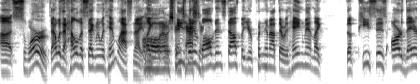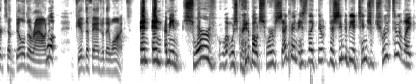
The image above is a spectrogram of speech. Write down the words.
Uh, Swerve, that was a hell of a segment with him last night. Like, oh, that was fantastic. He's been involved in stuff, but you're putting him out there with Hangman. Like, the pieces are there to build around. Well, Give the fans what they want. And and I mean, Swerve. What was great about Swerve's segment is like there there seemed to be a tinge of truth to it. Like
